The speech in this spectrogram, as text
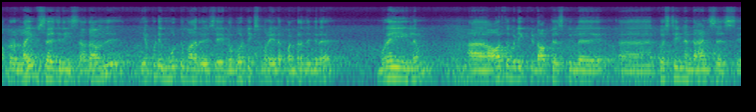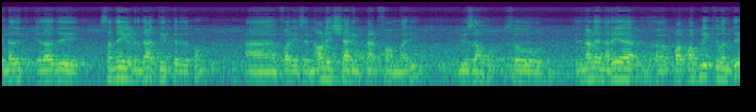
அப்புறம் லைவ் சர்ஜரிஸ் அதாவது எப்படி மூட்டு மாறு வச்சு ரொபோட்டிக்ஸ் முறையில் பண்ணுறதுங்கிற முறையிலும் ஆர்த்தோபெடிக் டாக்டர்ஸ்க்குள்ள கொஸ்டின் அண்ட் ஆன்சர்ஸ் என்னது ஏதாவது சந்தேகங்கள் இருந்தால் தீர்க்கிறதுக்கும் for is knowledge sharing platform மாதிரி யூஸ் ஆகும். ஸோ இதனால் நிறைய ப பப்ளிக் வந்து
